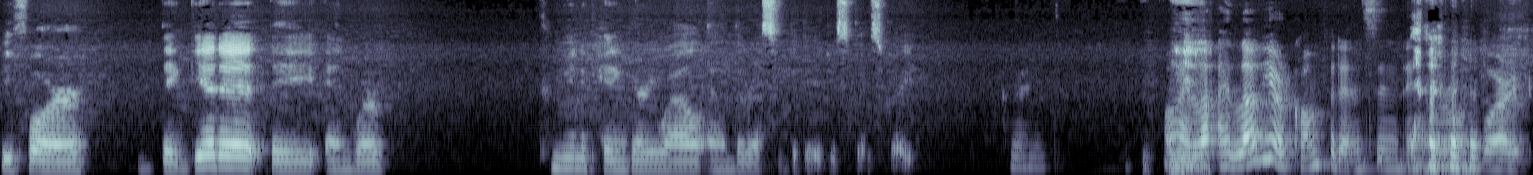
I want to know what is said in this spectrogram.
before they get it, they and we're communicating very well, and the rest of the day just goes great. Great. Oh, I, lo- I love your confidence in, in your own work.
